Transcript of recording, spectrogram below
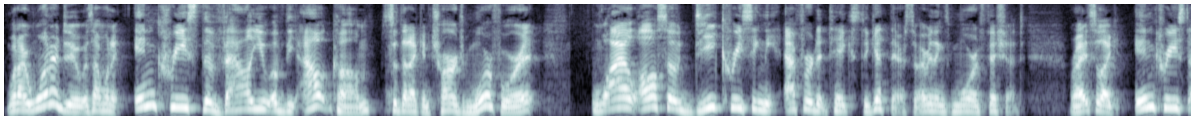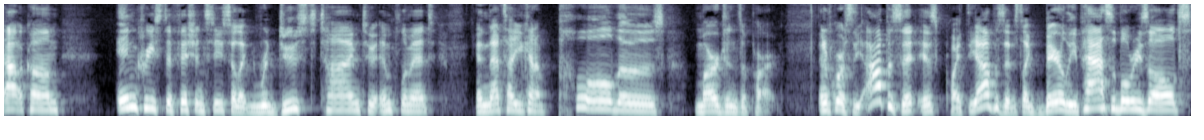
what I want to do is I want to increase the value of the outcome so that I can charge more for it while also decreasing the effort it takes to get there. So everything's more efficient, right? So, like increased outcome, increased efficiency, so like reduced time to implement and that's how you kind of pull those margins apart. And of course, the opposite is quite the opposite. It's like barely passable results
